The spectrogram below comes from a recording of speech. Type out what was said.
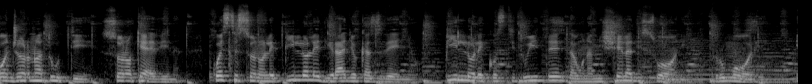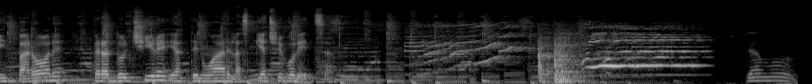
Buongiorno a tutti, sono Kevin. Queste sono le pillole di Radio Casvegno, pillole costituite da una miscela di suoni, rumori e parole per addolcire e attenuare la spiacevolezza. Stiamo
